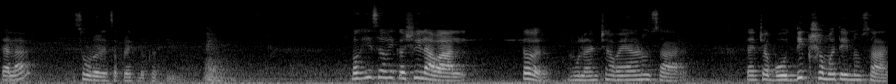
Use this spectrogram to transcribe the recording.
त्याला सोडवण्याचा प्रयत्न करतील. मग ही सवय कशी लावाल? तर मुलांच्या वयानुसार त्यांच्या बौद्धिक क्षमतेनुसार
